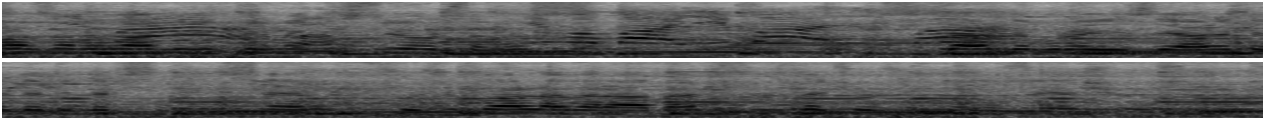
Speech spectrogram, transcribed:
Anılar biriktirmek istiyorsanız sizler de burayı ziyaret edebilirsiniz. Hem çocuklarla beraber siz de çocukluğunuzu yaşıyorsunuz.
